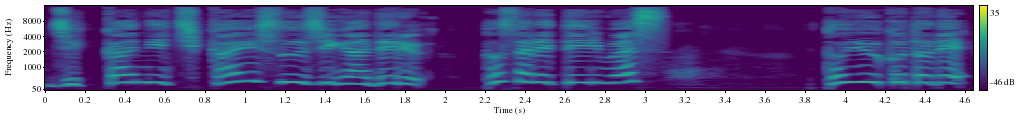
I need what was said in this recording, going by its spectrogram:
実感に近い数字が出るとされています。ということで、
